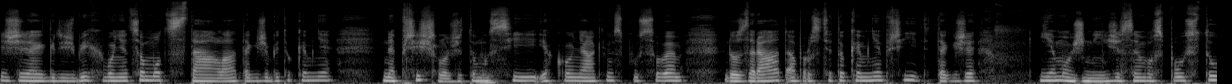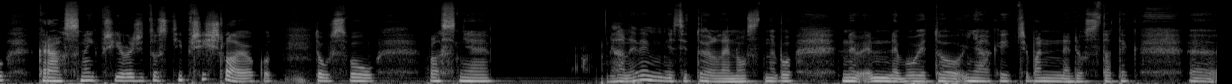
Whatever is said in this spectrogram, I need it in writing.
že když bych o něco moc stála, takže by to ke mně nepřišlo, že to hmm. musí jako nějakým způsobem dozrát a prostě to ke mně přijít. Takže je možný, že jsem o spoustu krásných příležitostí přišla, jako tou svou vlastně já nevím, jestli to je lenost, nebo, ne, nebo je to nějaký třeba nedostatek eh,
